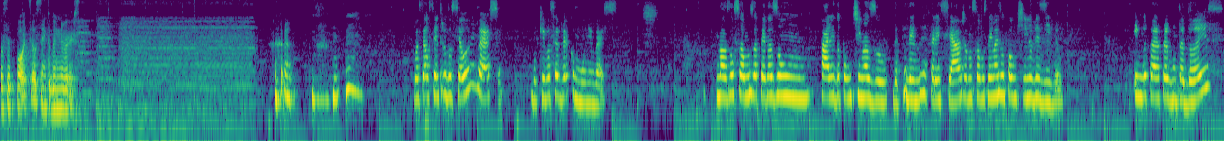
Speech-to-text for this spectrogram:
Você pode ser o centro do universo. Você é o centro do seu universo, do que você vê como universo. Nós não somos apenas um pálido pontinho azul, dependendo do referencial, já não somos nem mais um pontinho visível. Indo para a pergunta 2.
